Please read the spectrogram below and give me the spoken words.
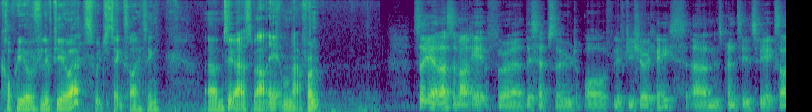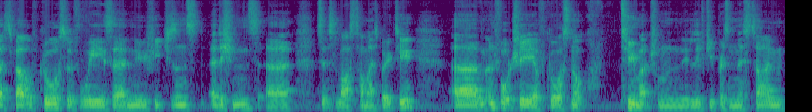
copy of LiveGOS, which is exciting. Um, so yeah, that's about it on that front. So yeah, that's about it for uh, this episode of LiveG Showcase. Um, there's plenty to be excited about, of course, with all these uh, new features and additions uh, since the last time I spoke to you. Um, unfortunately, of course, not too much on the LiveG Prism this time,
